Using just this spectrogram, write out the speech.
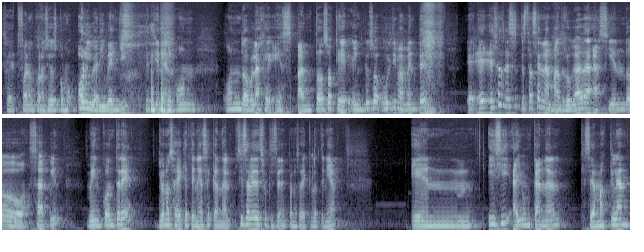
se- fueron conocidos como Oliver y Benji, que tienen un, un doblaje espantoso que incluso últimamente, eh, eh, esas veces que estás en la madrugada haciendo zapping, me encontré, yo no sabía que tenía ese canal, sí sabía de su existencia, pero no sabía que lo tenía. En Easy hay un canal que se llama Clan,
